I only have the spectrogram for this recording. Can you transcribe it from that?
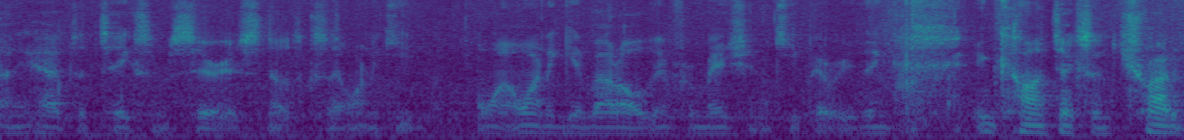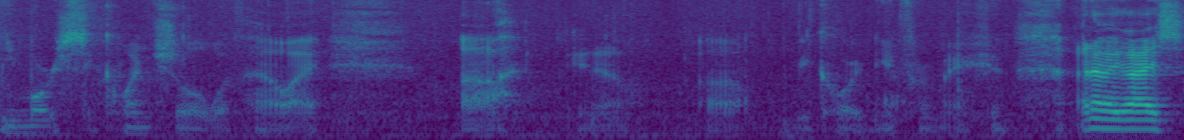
I have to take some serious notes because I want to keep I want to give out all the information, keep everything in context, and try to be more sequential with how I, uh, you know, uh, record the information. Anyway, guys,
